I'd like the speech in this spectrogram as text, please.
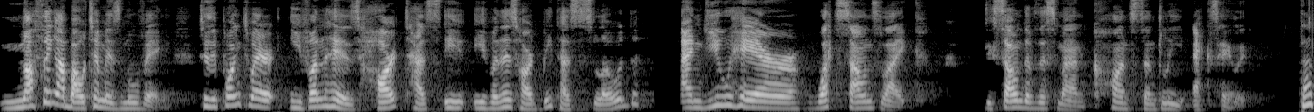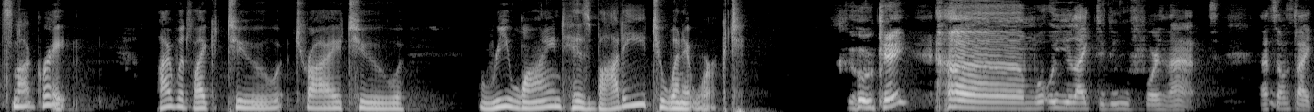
nothing about him is moving to the point where even his heart has even his heartbeat has slowed and you hear what sounds like the sound of this man constantly exhaling That's not great. I would like to try to rewind his body to when it worked. okay um what would you like to do for that that sounds like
